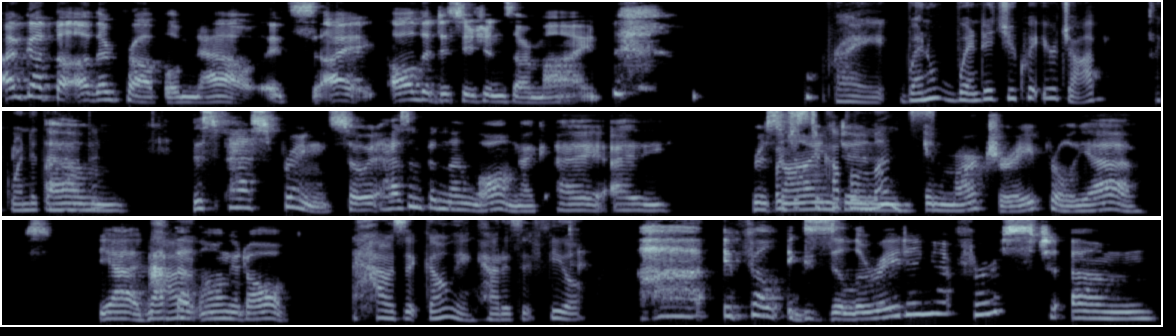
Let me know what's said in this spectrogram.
I've got the other problem now. It's I all the decisions are mine. right. When when did you quit your job? Like when did that um, happen? This past spring. So it hasn't been that long. I I, I resigned just a couple in, months. in March or April. Yeah, yeah, not How, that long at all. How's it going? How does it feel? Uh, it felt exhilarating at first. Um,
